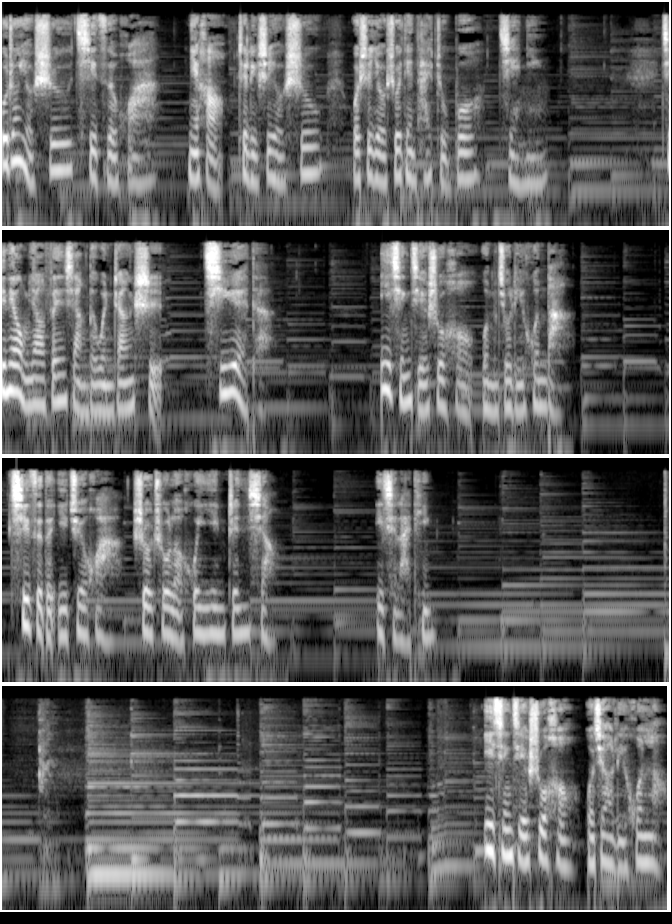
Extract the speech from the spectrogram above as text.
腹中有书气自华。你好，这里是有书，我是有书电台主播简宁。今天我们要分享的文章是七月的。疫情结束后，我们就离婚吧。妻子的一句话说出了婚姻真相，一起来听。疫情结束后，我就要离婚了。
